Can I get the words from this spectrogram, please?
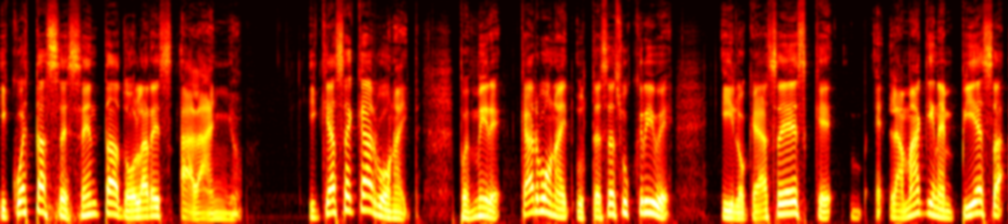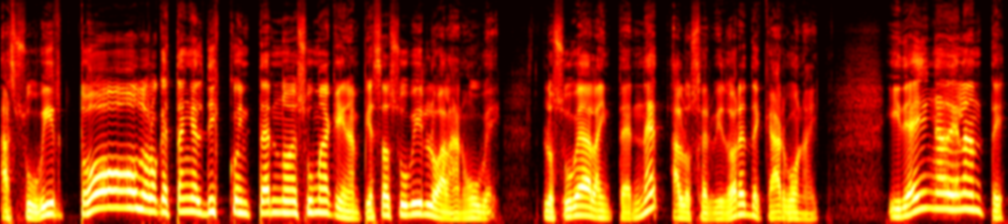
y cuesta 60 dólares al año. ¿Y qué hace Carbonite? Pues mire, Carbonite, usted se suscribe y lo que hace es que la máquina empieza a subir todo lo que está en el disco interno de su máquina, empieza a subirlo a la nube. Lo sube a la internet, a los servidores de Carbonite. Y de ahí en adelante,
